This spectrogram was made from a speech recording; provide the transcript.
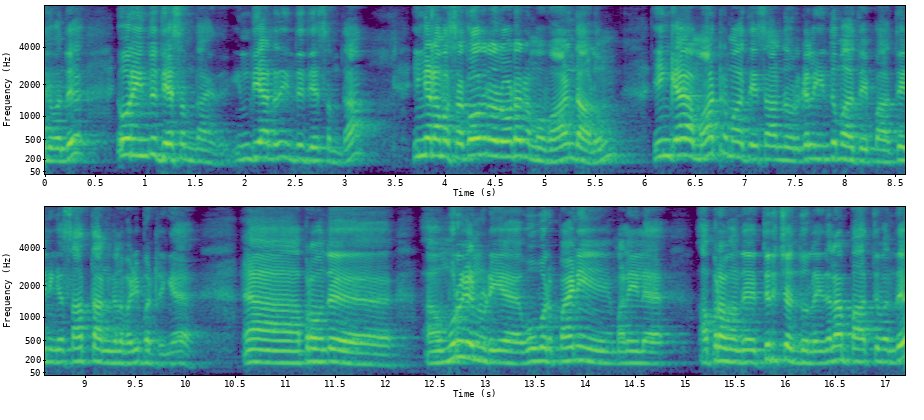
இது வந்து ஒரு இந்து தேசம் தான் இது. இந்தியான்றது இந்து தேசம் தான் இங்கே நம்ம சகோதரரோடு நம்ம வாழ்ந்தாலும் இங்கே மாற்று மதத்தை சார்ந்தவர்கள் இந்து மதத்தை பார்த்து நீங்கள் சாத்தான்களை வழிபடுறீங்க. அப்புறம் வந்து முருகனுடைய ஒவ்வொரு பழனி மலையில் அப்புறம் வந்து திருச்செந்தூரில் இதெல்லாம் பார்த்து வந்து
